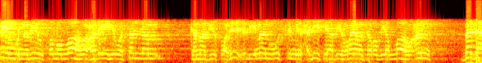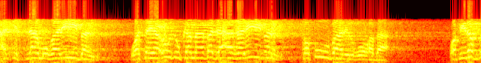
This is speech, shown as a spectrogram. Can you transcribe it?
فيهم النبي صلى الله عليه وسلم كما في صحيح الإمام مسلم من حديث أبي هريرة رضي الله عنه بدأ الإسلام غريبا وسيعود كما بدأ غريبا فطوبى للغرباء. وفي لفظ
